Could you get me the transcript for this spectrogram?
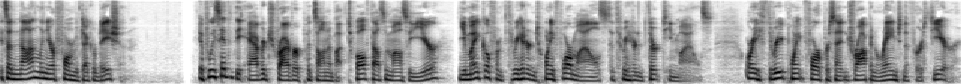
It's a nonlinear form of degradation. If we say that the average driver puts on about 12,000 miles a year, you might go from 324 miles to 313 miles, or a 3.4% drop in range in the first year.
